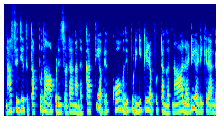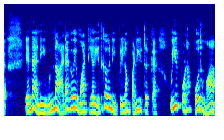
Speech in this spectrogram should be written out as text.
நான் செஞ்சது தப்பு தான் அப்படின்னு சொல்கிறாங்க அந்த கத்தி அப்படியே கோமதி பிடுங்கி கீழே போட்டாங்க. நாலு அடி அடிக்கிறாங்க. என்ன நீ இன்னும் அடங்கவே மாட்டியா? எதுக்காக நீ இப்படிலாம் பண்ணிட்டு இருக்க? உயிர் போனால் போதுமா?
